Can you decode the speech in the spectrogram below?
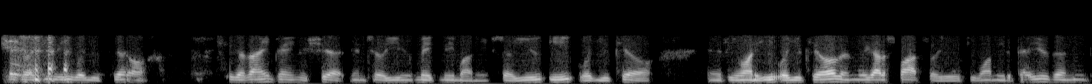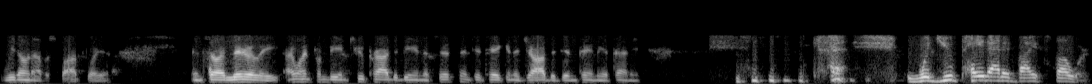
He's like, you eat what you kill. Because I ain't paying you shit until you make me money. So you eat what you kill. And if you want to eat what you kill, then we got a spot for you. If you want me to pay you, then we don't have a spot for you. And so I literally, I went from being too proud to be an assistant to taking a job that didn't pay me a penny. Would you pay that advice forward?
